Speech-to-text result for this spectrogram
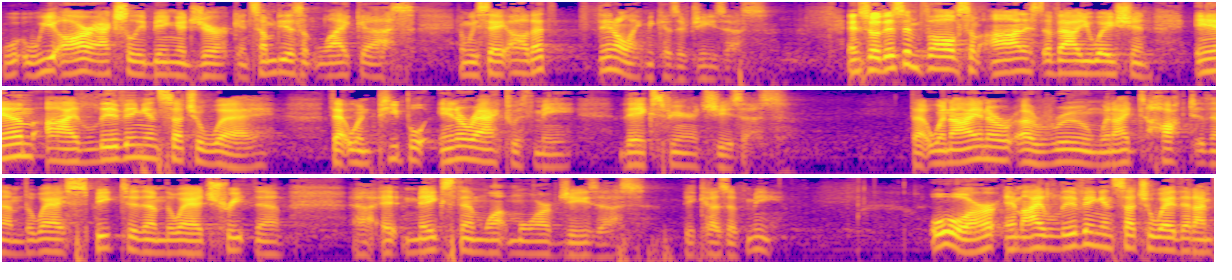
we are actually being a jerk and somebody doesn't like us and we say, oh, that's, they don't like me because of Jesus. And so this involves some honest evaluation. Am I living in such a way that when people interact with me, they experience Jesus? That when I in a, a room, when I talk to them, the way I speak to them, the way I treat them, uh, it makes them want more of Jesus because of me. Or am I living in such a way that I'm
